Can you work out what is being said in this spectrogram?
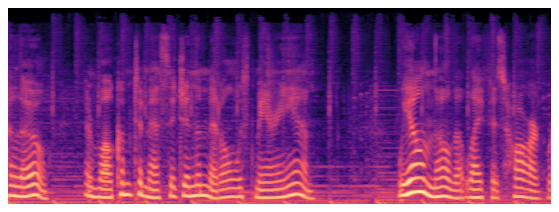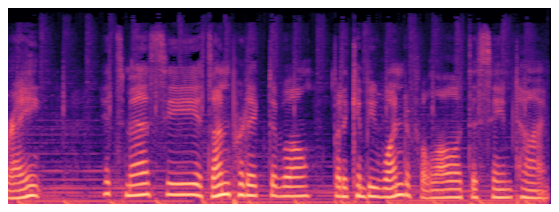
Hello, and welcome to Message in the Middle with Marianne. We all know that life is hard, right? It's messy, it's unpredictable, but it can be wonderful all at the same time.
